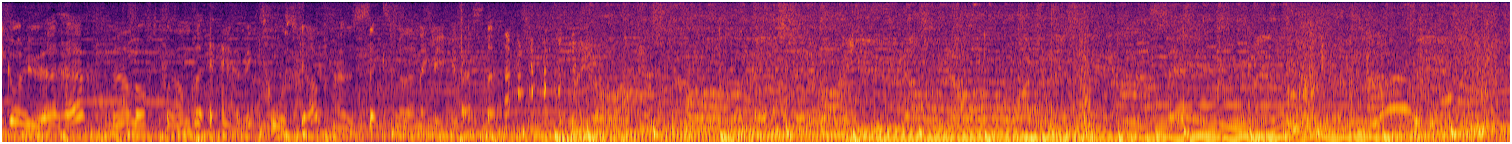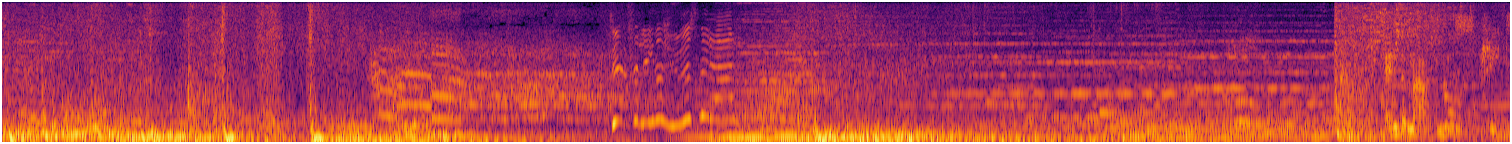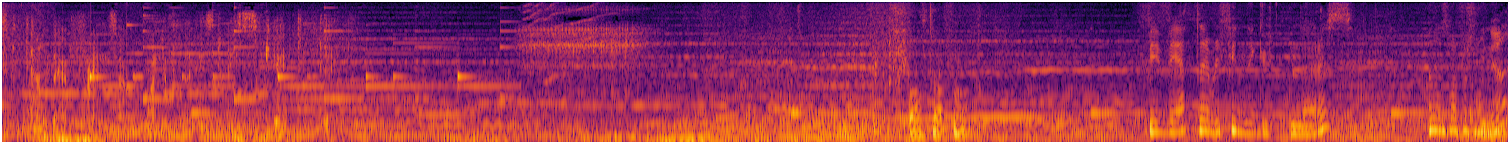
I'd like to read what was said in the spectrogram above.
Eller? Meg og hun er her. Vi har lovt hverandre evig troskap. Sex med den jeg liker best. Them out in the streets to tell their friends how wonderful it is to be scared to death. Hva alt er for noe? Vi vet dere vil finne gutten deres. Er det noen som har forsvunnet?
